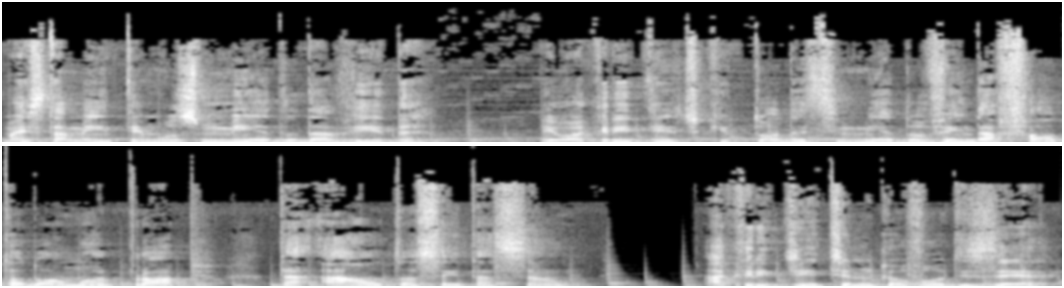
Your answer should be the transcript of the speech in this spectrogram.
mas também temos medo da vida. Eu acredito que todo esse medo vem da falta do amor próprio, da autoaceitação. Acredite no que eu vou dizer,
